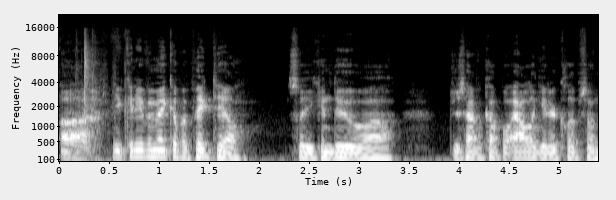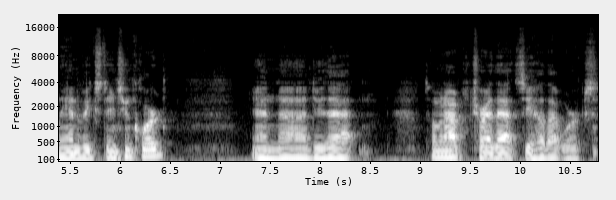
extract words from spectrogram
Uh, you could even make up a pigtail. So you can do, uh, just have a couple alligator clips on the end of extension cord and uh, do that. So I'm to have to try that, see how that works.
